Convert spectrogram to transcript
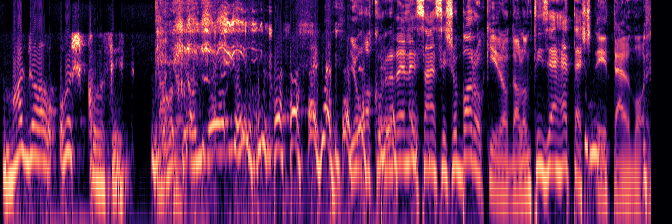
Magyar oskózit. Jó, akkor a reneszánsz és a barokk irodalom 17-es tétel volt.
